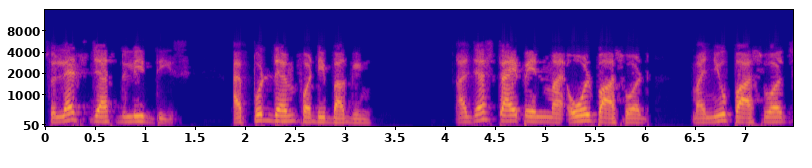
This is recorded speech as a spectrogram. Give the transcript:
So let's just delete these. I put them for debugging. I'll just type in my old password, my new passwords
